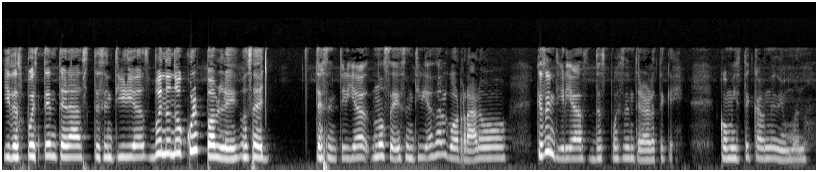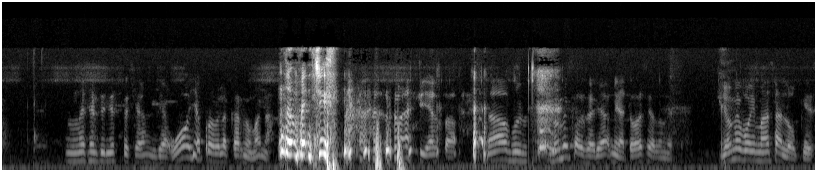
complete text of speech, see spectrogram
y después te enteras, te sentirías, bueno, no culpable, o sea, te sentirías, no sé, sentirías algo raro. ¿Qué sentirías después de enterarte que comiste carne de humano? Me sentiría especial, diría, oh, ya probé la carne humana. No manches. no es cierto. No, pues no me causaría, mira, te voy a decir honesto. Yo me voy más a lo que es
